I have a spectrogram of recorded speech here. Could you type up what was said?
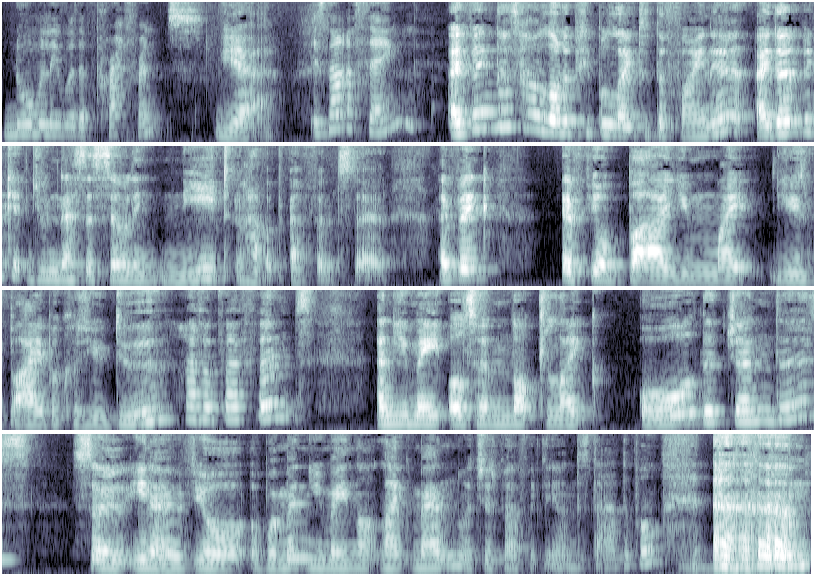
normally with a preference. Yeah. Is that a thing? I think that's how a lot of people like to define it. I don't think it, you necessarily need to have a preference though. I think if you're bi, you might use bi because you do have a preference, and you may also not like all the genders. So, you know, if you're a woman, you may not like men, which is perfectly understandable. Um,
